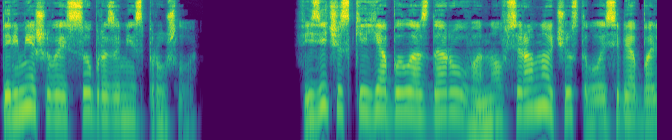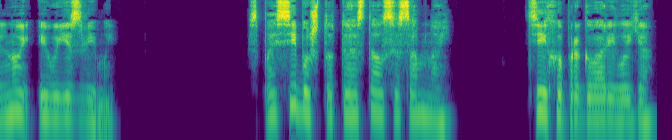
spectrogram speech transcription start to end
перемешиваясь с образами из прошлого. Физически я была здорова, но все равно чувствовала себя больной и уязвимой. «Спасибо, что ты остался со мной», — тихо проговорила я.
